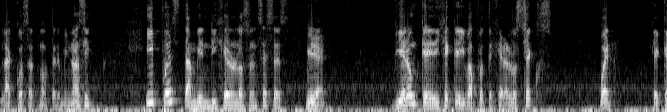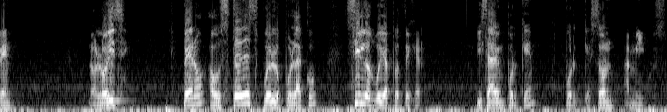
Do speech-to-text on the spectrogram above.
la cosa no terminó así. Y pues también dijeron los franceses, miren, vieron que dije que iba a proteger a los checos. Bueno, ¿qué creen? No lo hice. Pero a ustedes, pueblo polaco, sí los voy a proteger. ¿Y saben por qué? Porque son amigos.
